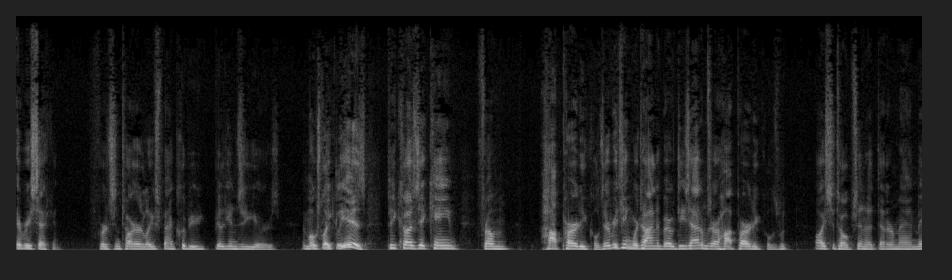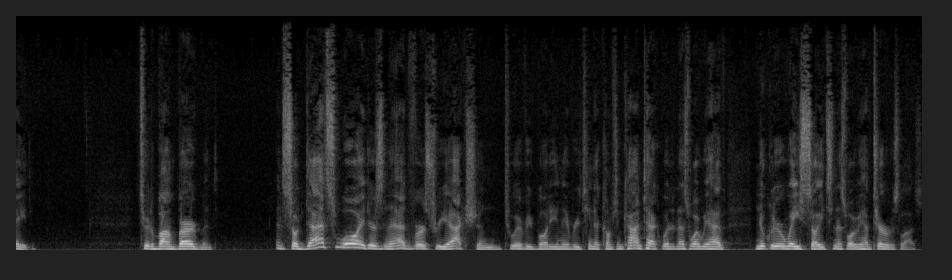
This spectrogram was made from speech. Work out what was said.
every second for its entire lifespan, could be billions of years. And most likely is because it came from hot particles. Everything we're talking about, these atoms are hot particles with isotopes in it that are man made through the bombardment. And so that's why there's an adverse reaction to everybody and everything that comes in contact with it. And that's why we have nuclear waste sites and that's why we have terrorist laws.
